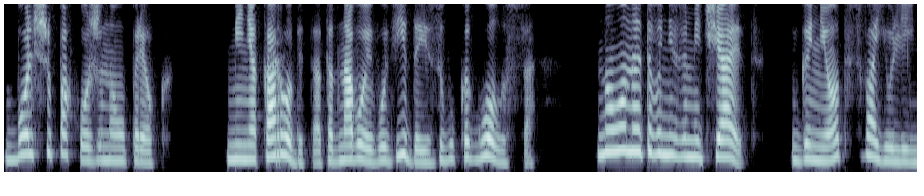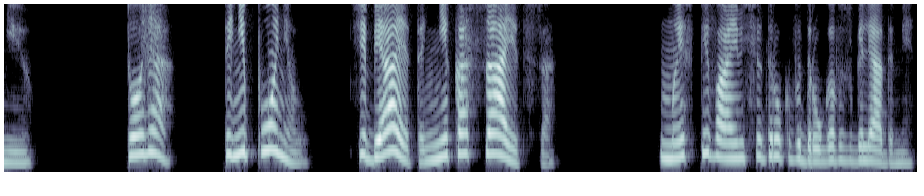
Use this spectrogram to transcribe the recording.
больше похожа на упрек. Меня коробит от одного его вида и звука голоса. Но он этого не замечает, гнет свою линию. «Толя, ты не понял. Тебя это не касается. Мы впиваемся друг в друга взглядами.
